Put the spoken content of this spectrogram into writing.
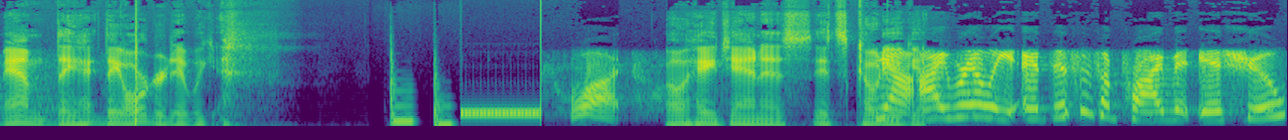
Ma'am, they they ordered it. We. What? Oh hey Janice, it's Cody yeah, again. I really. If this is a private issue.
